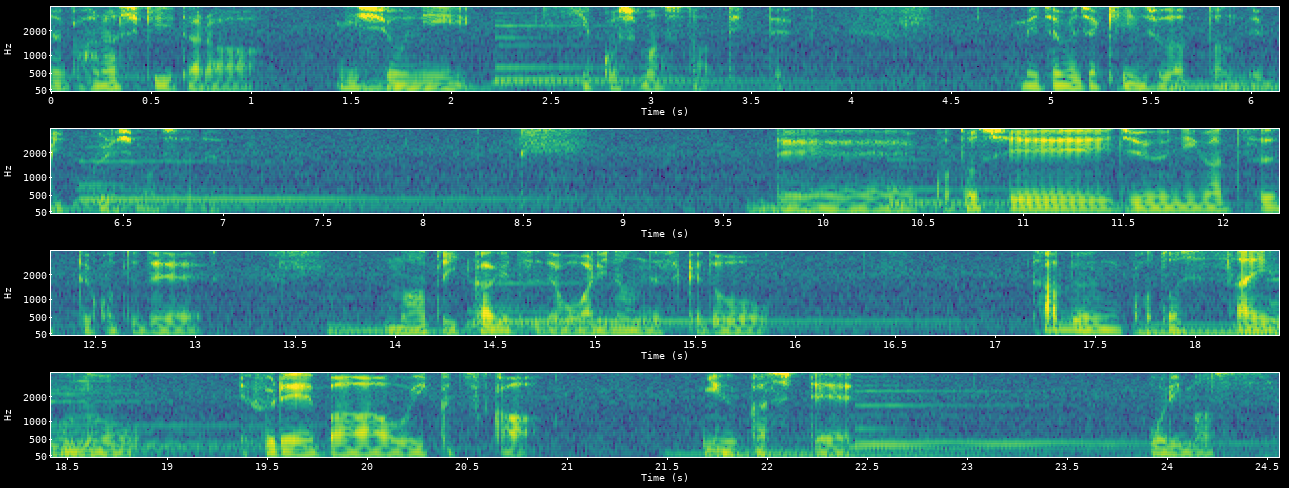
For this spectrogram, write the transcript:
なんか話聞いたら西尾に引っ越しましたって言ってめちゃめちゃ近所だったんでびっくりしましたね。で今年12月ってことでもうあと1ヶ月で終わりなんですけど多分今年最後のフレーバーをいくつか入荷しております。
